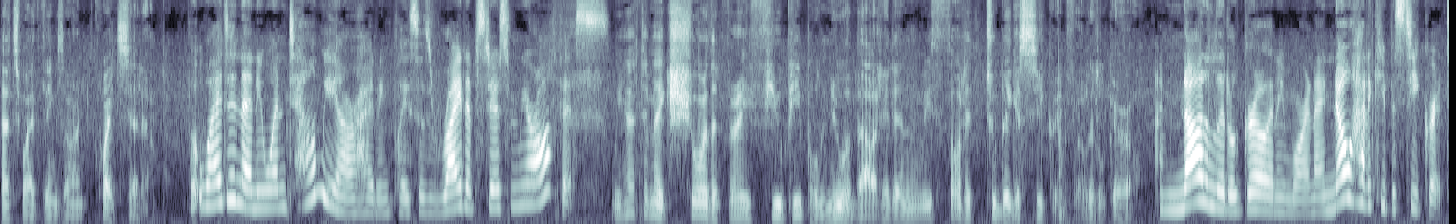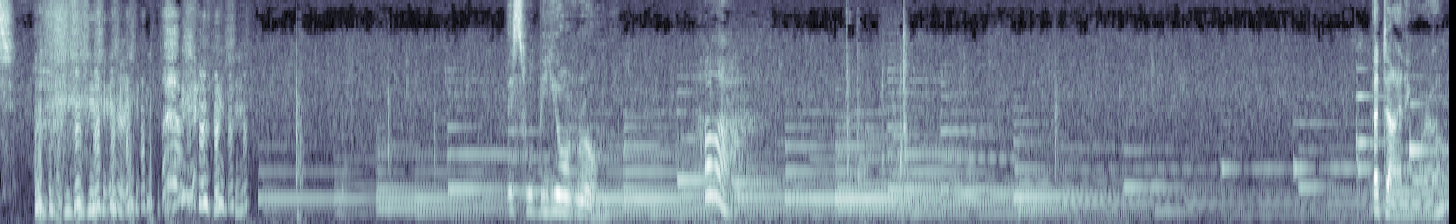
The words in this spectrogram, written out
That's why things aren't quite set up. But why didn't anyone tell me our hiding place is right upstairs from your office? We had to make sure that very few people knew about it, and we thought it too big a secret for a little girl. I'm not a little girl anymore, and I know how to keep a secret. This will be your room. Huh. The dining room.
